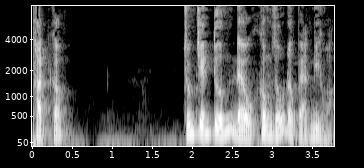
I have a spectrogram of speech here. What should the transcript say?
Thật không? Chúng chiến tướng đều không giấu được vẻ nghi hoặc.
